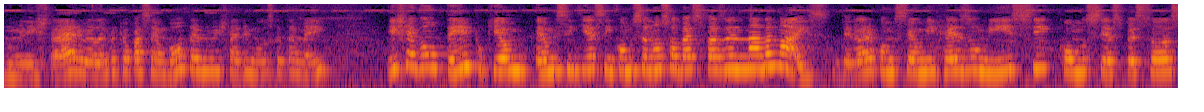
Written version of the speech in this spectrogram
no Ministério. Eu lembro que eu passei um bom tempo no Ministério de Música também. E chegou um tempo que eu, eu me sentia assim, como se eu não soubesse fazer nada mais. Entendeu? Era como se eu me resumisse, como se as pessoas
